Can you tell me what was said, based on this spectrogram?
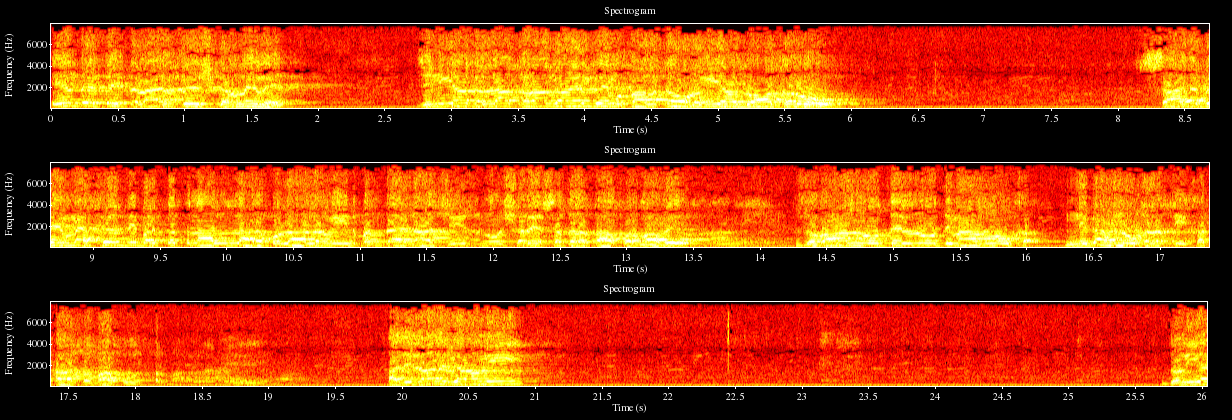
یہ دلائل پیش کرنے نے۔ جنیا گلا کرا متعلقہ ہو گیا دعا کرو۔ صاحب محفل دی برکت نال اللہ رب العالمین بندہ نا چیز نو شر صدر عطا فرماوے۔ زبان نو، دل نو، دماغ نو نگاہ نو غلطی خطا تو محفوظ فرما عزیزان گرامی، دنیا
